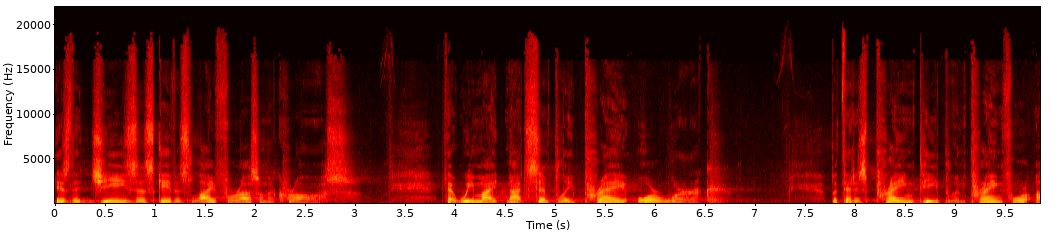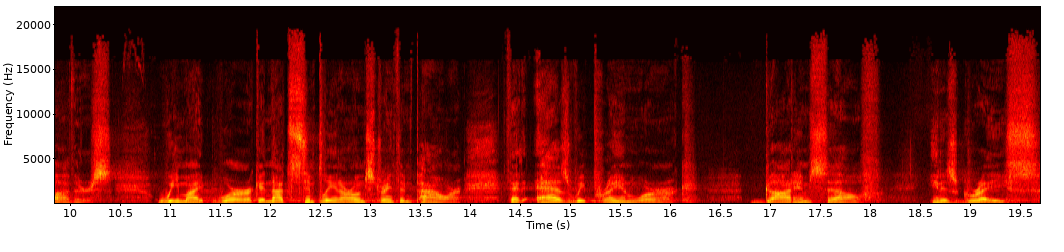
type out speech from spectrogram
is that Jesus gave his life for us on the cross, that we might not simply pray or work, but that as praying people and praying for others, we might work, and not simply in our own strength and power, that as we pray and work, God Himself, in His grace,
